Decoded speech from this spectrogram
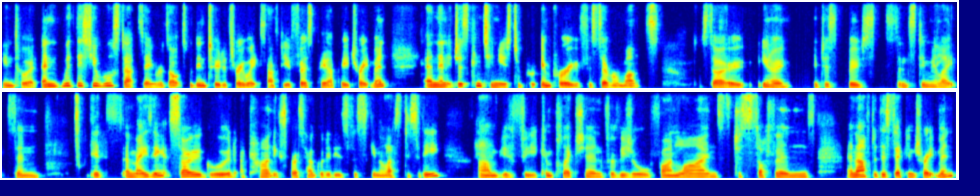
into it. And with this, you will start seeing results within two to three weeks after your first PRP treatment, and then it just continues to pr- improve for several months. So you know, it just boosts and stimulates and it's amazing. It's so good. I can't express how good it is for skin elasticity, um, for your complexion, for visual fine lines, just softens. And after the second treatment,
